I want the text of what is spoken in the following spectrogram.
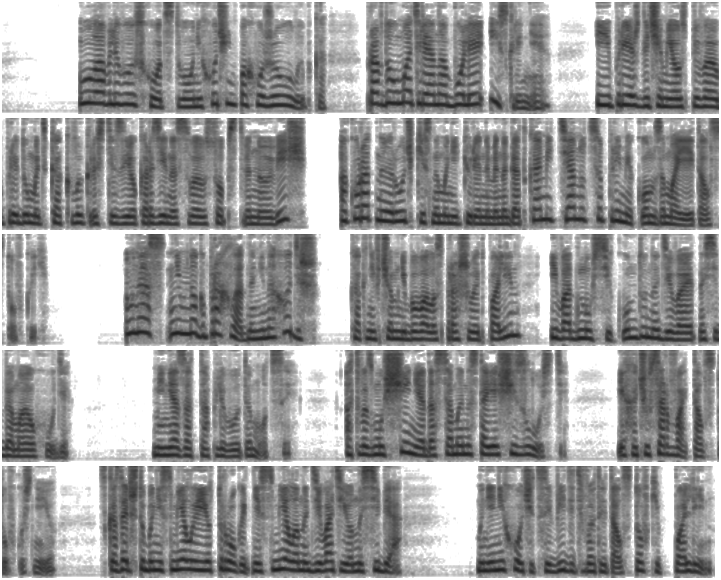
Улавливаю сходство, у них очень похожая улыбка. Правда, у матери она более искренняя. И прежде чем я успеваю придумать, как выкрасть из ее корзины свою собственную вещь, аккуратные ручки с наманикюренными ноготками тянутся прямиком за моей толстовкой. «У нас немного прохладно, не находишь?» Как ни в чем не бывало, спрашивает Полин и в одну секунду надевает на себя мою худи. Меня затапливают эмоции. От возмущения до самой настоящей злости. Я хочу сорвать толстовку с нее. Сказать, чтобы не смело ее трогать, не смело надевать ее на себя. Мне не хочется видеть в этой толстовке Полин.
